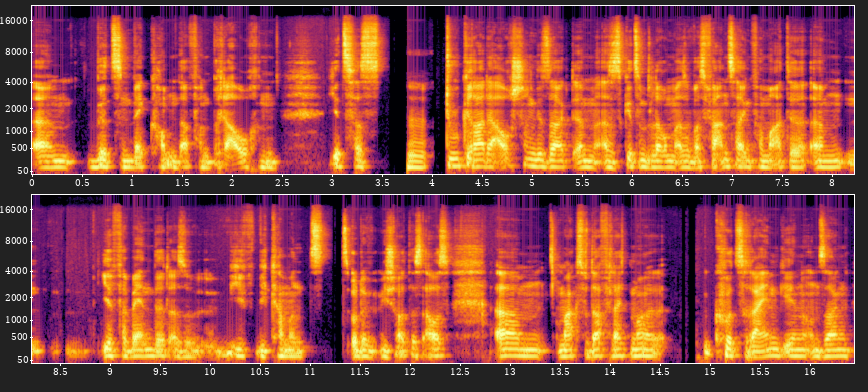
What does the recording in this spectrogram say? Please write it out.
ähm, wird es ein Wegkommen davon brauchen. Jetzt hast ja. du gerade auch schon gesagt, ähm, also es geht so ein bisschen darum, also was für Anzeigenformate ähm, ihr verwendet, also wie, wie kann man oder wie schaut das aus? Ähm, magst du da vielleicht mal kurz reingehen und sagen,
